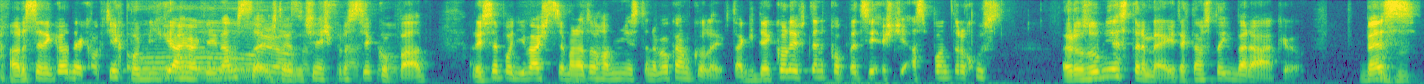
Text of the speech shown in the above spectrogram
A prostě jako, jako v těch podmínkách, jak tam seš, tak začneš prostě kopat. A když se podíváš třeba na to hlavní město nebo kamkoliv, tak kdekoliv ten kopec je ještě aspoň trochu rozumně strmej, tak tam stojí barák, jo. Bez mm-hmm.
